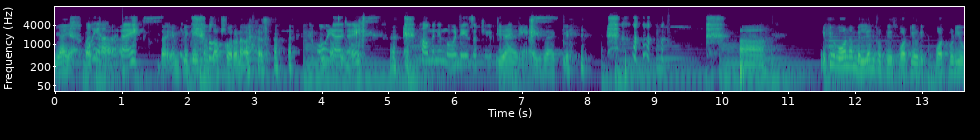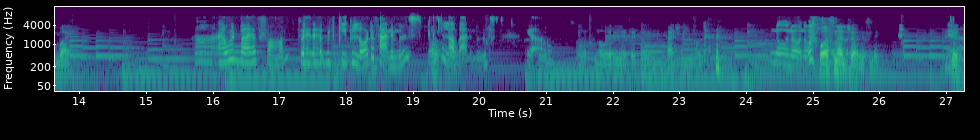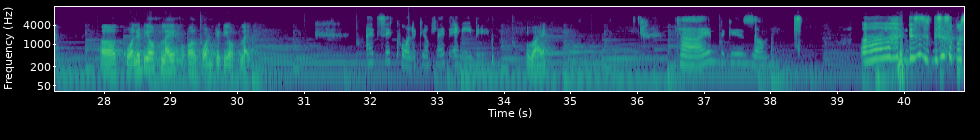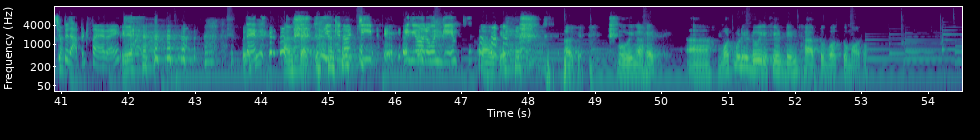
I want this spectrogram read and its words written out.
yeah, yeah. But oh yeah, uh, right. the implications of coronavirus. Oh yeah, right. How many more days of leave can yeah, I yeah, exactly. uh, if you won a million rupees, what you what would you buy? I would buy a farm where I would keep a lot of animals because Okay. I love animals. Yeah. So, so nowhere related to fashion blog. No, no, no. Personal choice, like. Yeah. Good. Uh, quality of life or quantity of life? I'd say quality of life any day. Why? Why? Because um, uh, this is this is supposed to be rapid fire, right? Yeah. Then I'm stuck. you cannot cheat in your own game. okay. okay. Moving ahead. Uh, what would you do if you didn't have to work tomorrow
